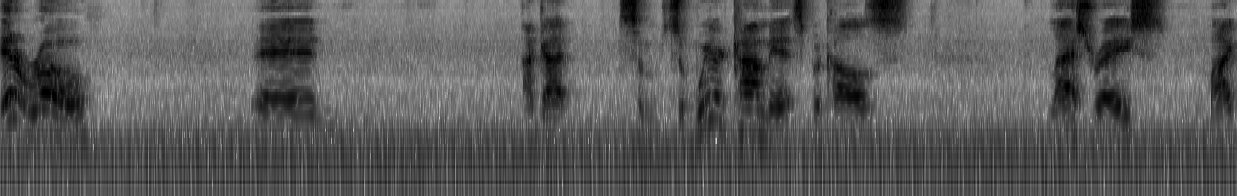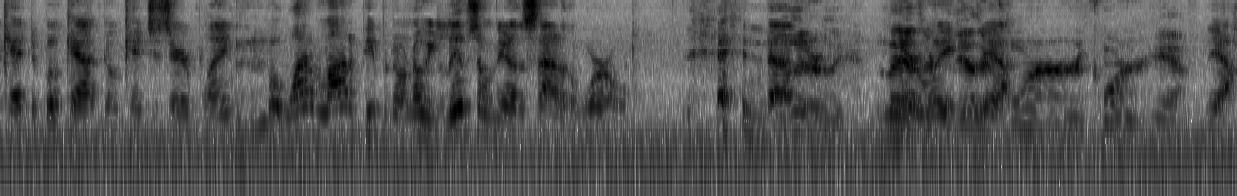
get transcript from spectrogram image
in a row, and I got some some weird comments because last race Mike had to book out go catch his airplane. Mhm. But what a lot of people don't know, he lives on the other side of the world. and, uh, Literally. Literally, The other, the yeah. corner, corner, yeah. Yeah,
